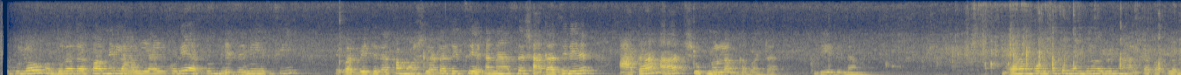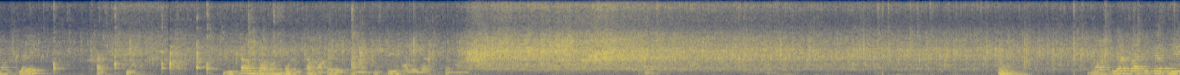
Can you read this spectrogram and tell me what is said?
আলুগুলো বন্ধুরা দেখো আমি লাল লাল করে একদম ভেজে নিয়েছি। এবার বেটে রাখা মশলাটা দিচ্ছি। এখানে আছে সাদা জিরে, আদা আর শুকনো লঙ্কা বাটা দিয়ে দিলাম। গরম করেছে তো বন্ধুরা, ওই জন্য হালকা পাতলা মশলাই খাচ্ছি। বিশাল গরম করেছে আমাদের এখানে, কিছুই ভালো লাগছে না। মশলার বাটিটা ধুয়ে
